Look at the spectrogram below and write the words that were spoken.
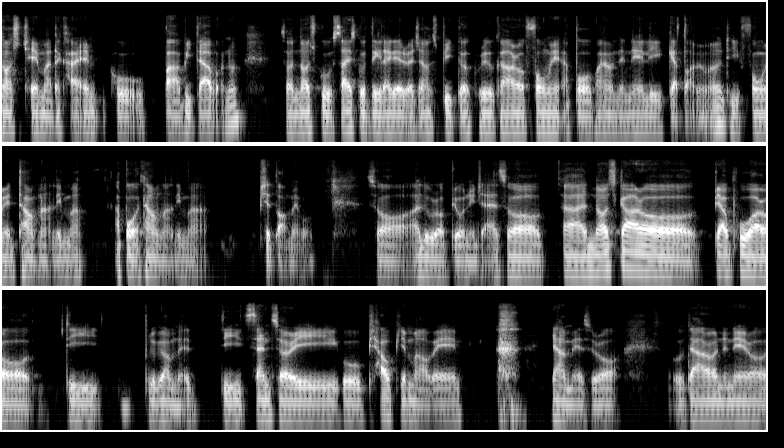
notch ထဲမှာတစ်ခါဟိုပါပြီးသားပေါ့နော်ဆိုတော့ notch ကို size ကိုသေးလိုက်တဲ့အတွက်ကြောင့် speaker grill ကတော့ဖုန်းရဲ့အပေါ်ပိုင်းကိုနည်းနည်းလေးကတ်သွားမယ်ပေါ့နော်ဒီဖုန်းရဲ့ထောင်နာလေးမှာ အပေါ်ထောင်လာလေးမှာဖြစ်သွားမယ်ပေါ့ဆိုတော့အဲ့လိုတော့ပြောနေကြတယ်ဆိုတော့အာ notch ကတော့ပျောက်ဖို့ကတော့ဒီဘယ်လိုပြောမလဲဒီ sensory ကိုဖြောက်ပြမှာပဲရမယ်ဆိုတော့ဟိုဒါတော့နည်းနည်းတော့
